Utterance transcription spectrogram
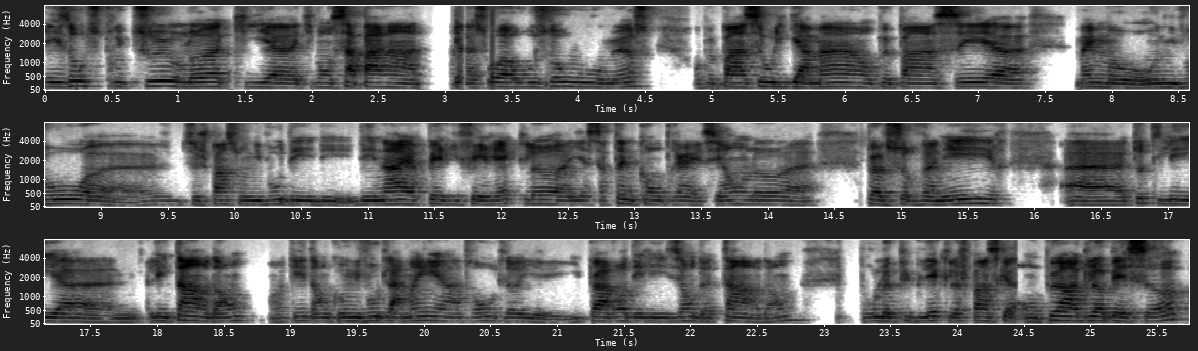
les autres structures là, qui, euh, qui vont s'apparenter, soit aux os ou aux muscles. On peut penser aux ligaments, on peut penser même au, niveau, je pense au niveau des, des, des, nerfs périphériques, là, il y a certaines compressions là, qui peuvent survenir euh, tous les, euh, les tendons. ok? Donc, au niveau de la main, entre autres, là, il, peut y avoir des lésions de tendons. Pour le public, là, je pense qu'on peut englober ça.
